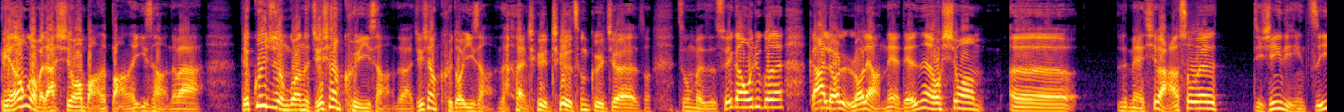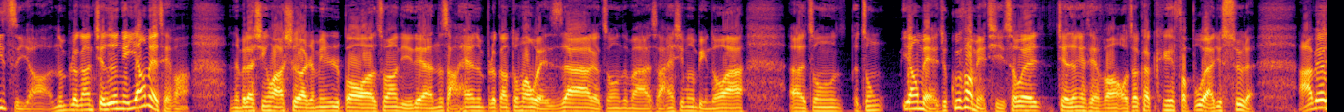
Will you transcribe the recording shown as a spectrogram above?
平常辰光勿大希望碰着碰着医生，对伐？但关键辰光呢，就想看医生，对伐？就想看到医生，对伐？就就有种感觉，种种物事。所以讲，我就觉着搿也老老两难。但是呢，我希望呃媒体伐，稍微。提醒提醒，注意注意啊！侬比如讲接受眼央媒采访，侬比如新华社、人民日报啊、中央电视台，侬上海侬比如讲东方卫视啊，搿种对伐？上海新闻频道啊，呃，种搿种央媒就官方媒体，稍微接受眼采访或者开开发布啊，就算了，也勿要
